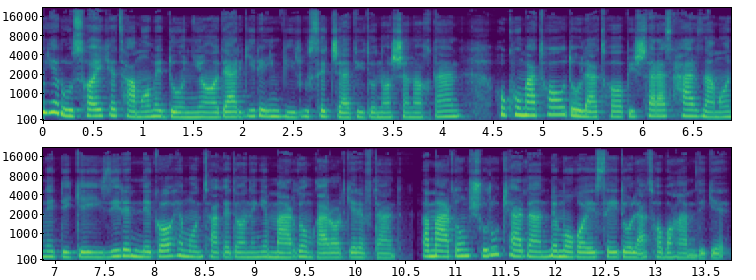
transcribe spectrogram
توی روزهایی که تمام دنیا درگیر این ویروس جدید و ناشناختند، حکومتها و دولتها بیشتر از هر زمان دیگه زیر نگاه منتقدانه مردم قرار گرفتند و مردم شروع کردند به مقایسه دولتها با همدیگه.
